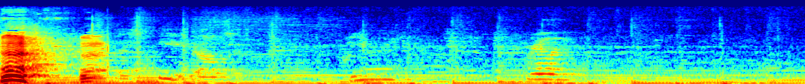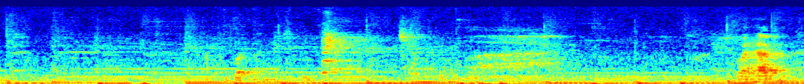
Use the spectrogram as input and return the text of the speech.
Really? Really? I forgot the next one. What happened?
